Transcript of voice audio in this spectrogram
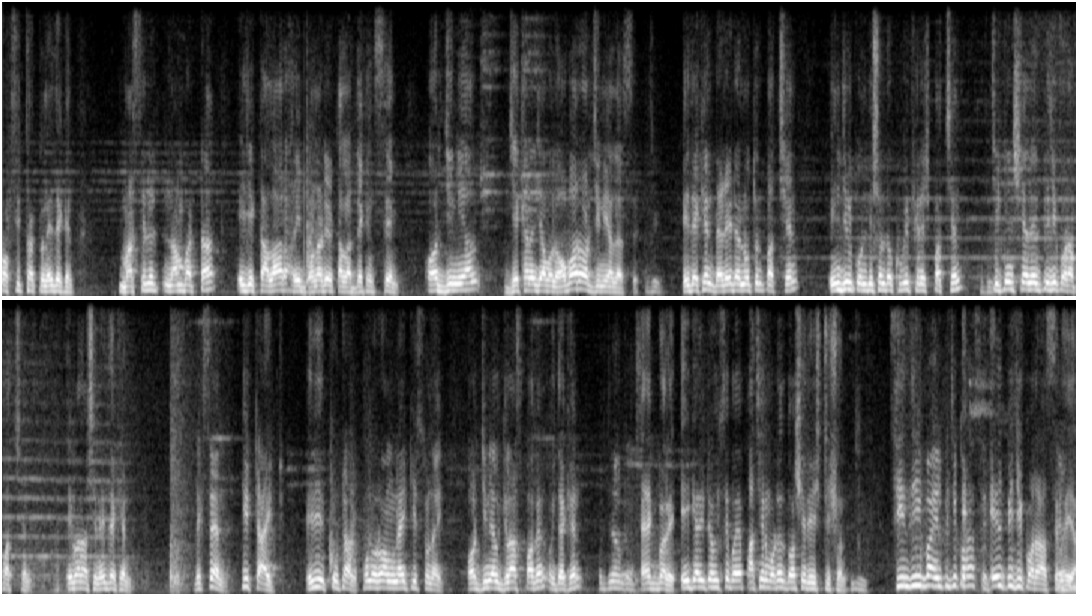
ককশিট থাকতো না। এই দেখেন মার্সেলের নাম্বারটা এই যে কালার আর এই বনাডের কালার দেখেন সেম। অরিজিনাল যেখানে যা বলে ওভার অরিজিনাল আছে। এই দেখেন ব্যাটারিটা নতুন পাচ্ছেন ইঞ্জিন কন্ডিশনটা খুবই ফ্রেশ পাচ্ছেন চিকেন শিয়াল এলপিজি করা পাচ্ছেন। এবার আসেন এই দেখেন। দেখছেন? কি টাইট এই যে টোটাল কোনো রং নাই কিছু নাই। অরিজিনাল গ্লাস পাবেন ওই দেখেন। একবারে। এই গাড়িটা হচ্ছে ভাইয়া পাঁচের মডেল দশের রেজিস্ট্রেশন জি। সিএনজি বা এলপিজি করা আছে? এলপিজি করা আছে ভাইয়া।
